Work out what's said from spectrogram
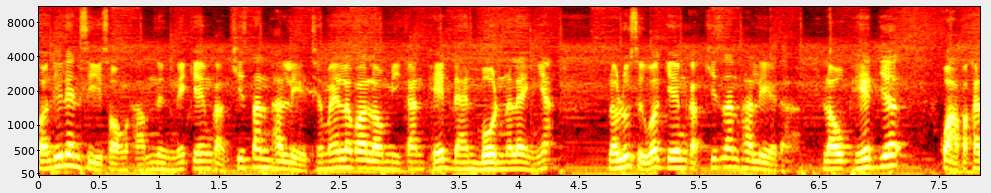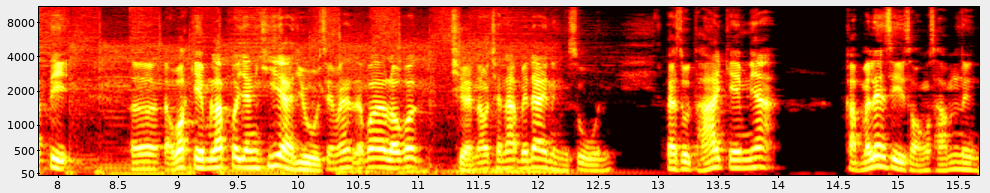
ตอนที่เล่น 4 2 3 1 ในเกมกับคิสตันพาเลตใช่ไหมแล้วก็เรามีการเพจแดนบนอะไรอย่างเงี้ยเรารู้สึกว่าเกมกับคิสตันพาเลตอะเราเพจเยอะกว่าปกติ เออแต่ว่าเกมรับก็ยังเฮี้ยอยู่ใช่ไหมแต่ว่าเราก็เฉือนเอาชนะไปได้1-0แต่สุดท้ายเกมเนี้ยกลับมาเล่น4 2 3 1องสามหนึ่ง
